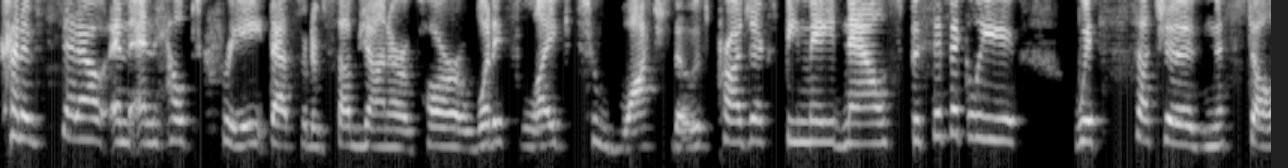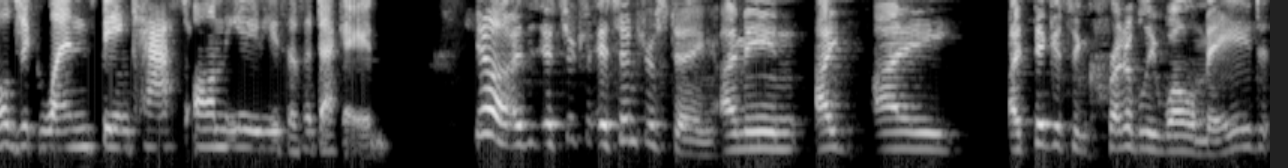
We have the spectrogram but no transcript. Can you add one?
kind of set out and, and helped create that sort of subgenre of horror what it's like to watch those projects be made now specifically with such a nostalgic lens being cast on the 80s as a decade yeah, it's, it's it's interesting. I mean, I I I think it's incredibly well made.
